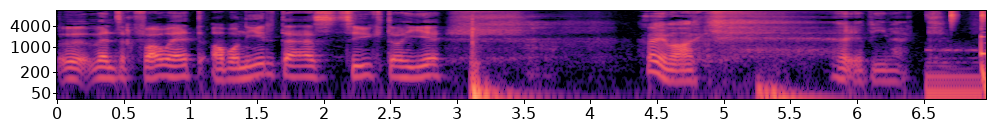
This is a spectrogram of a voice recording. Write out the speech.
äh, wenn es euch gefallen hat, abonniert das Zeug hier. Hey Marc. Hey BMAC.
